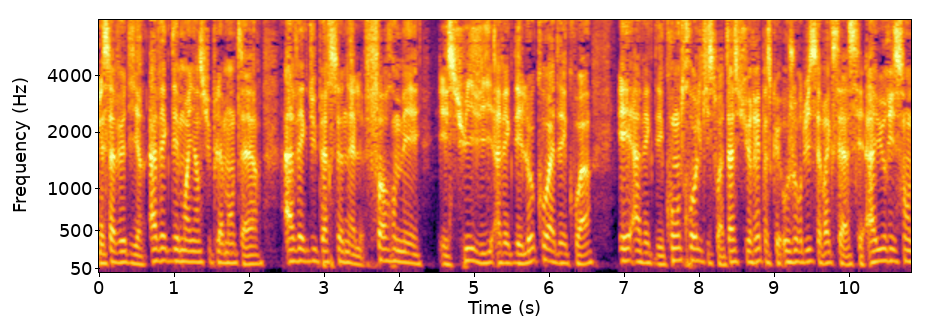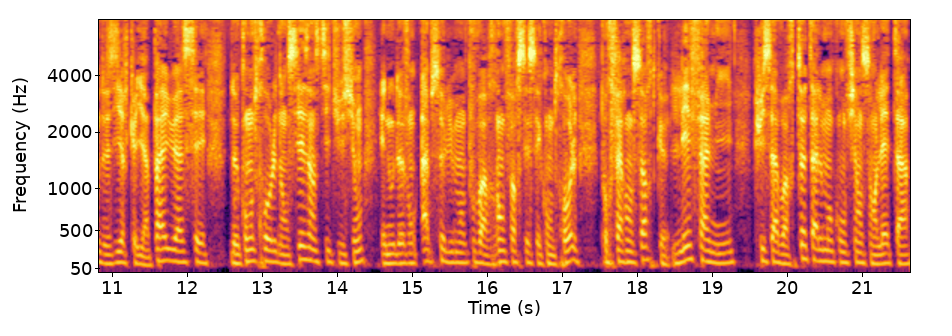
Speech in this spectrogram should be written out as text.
mais ça veut dire avec des moyens supplémentaires, avec du personnel formé et suivi, avec des locaux adéquats et avec des contrôles qui soient assurés, parce qu'aujourd'hui, c'est vrai que c'est assez ahurissant de se dire qu'il n'y a pas eu assez de contrôles dans ces institutions, et nous devons absolument pouvoir renforcer ces contrôles pour faire en sorte que les familles puissent avoir totalement confiance en l'État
